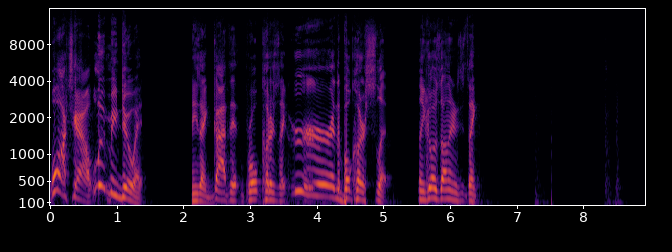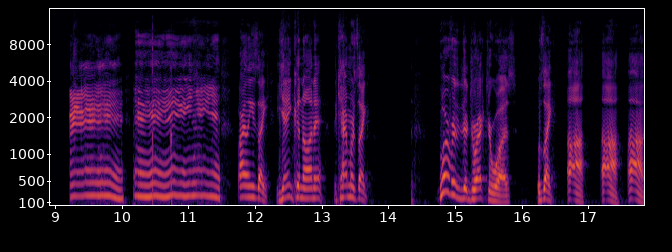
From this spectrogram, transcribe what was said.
"Watch out! Let me do it." And he's like, "Got the bolt cutters like," and the bolt cutters slip. Then he goes on there and he's like, Finally, he's like yanking on it. The camera's like, whoever the director was, was like, uh uh-uh, uh, uh uh,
